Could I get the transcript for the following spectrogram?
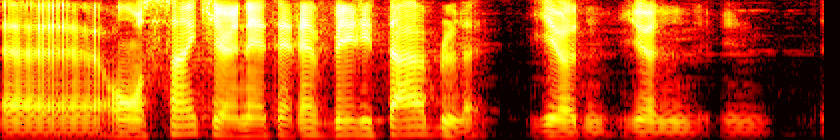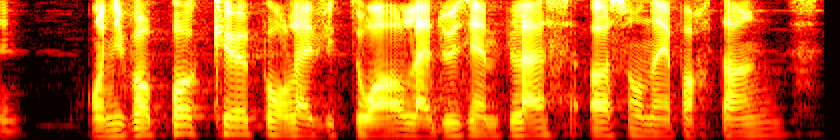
Euh, on sent qu'il y a un intérêt véritable. Il y a, il y a une, on n'y va pas que pour la victoire. La deuxième place a son importance.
